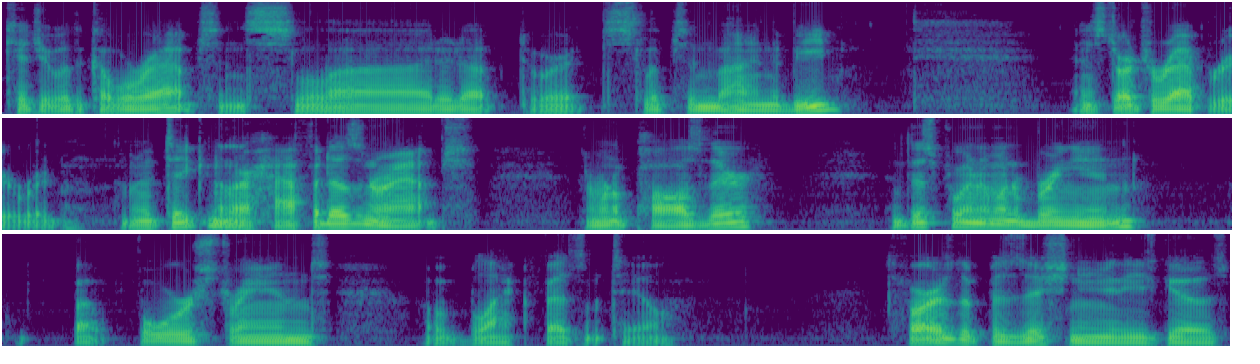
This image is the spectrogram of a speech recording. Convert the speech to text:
Catch it with a couple wraps and slide it up to where it slips in behind the bead. And start to wrap rearward. I'm going to take another half a dozen wraps. I'm going to pause there. At this point, I'm going to bring in about four strands of black pheasant tail. As far as the positioning of these goes,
